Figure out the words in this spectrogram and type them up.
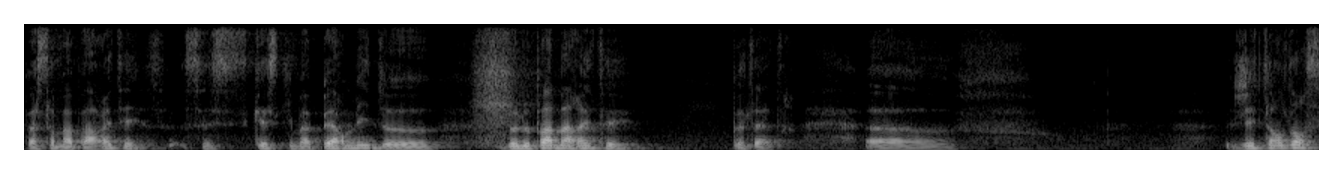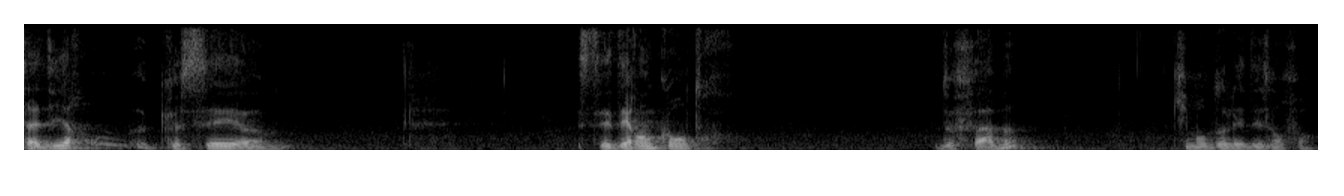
ben, ça m'a pas arrêté. C'est qu'est-ce qui m'a permis de, de, ne pas m'arrêter, peut-être. Euh, j'ai tendance à dire que c'est euh, c'est des rencontres de femmes qui m'ont donné des enfants.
